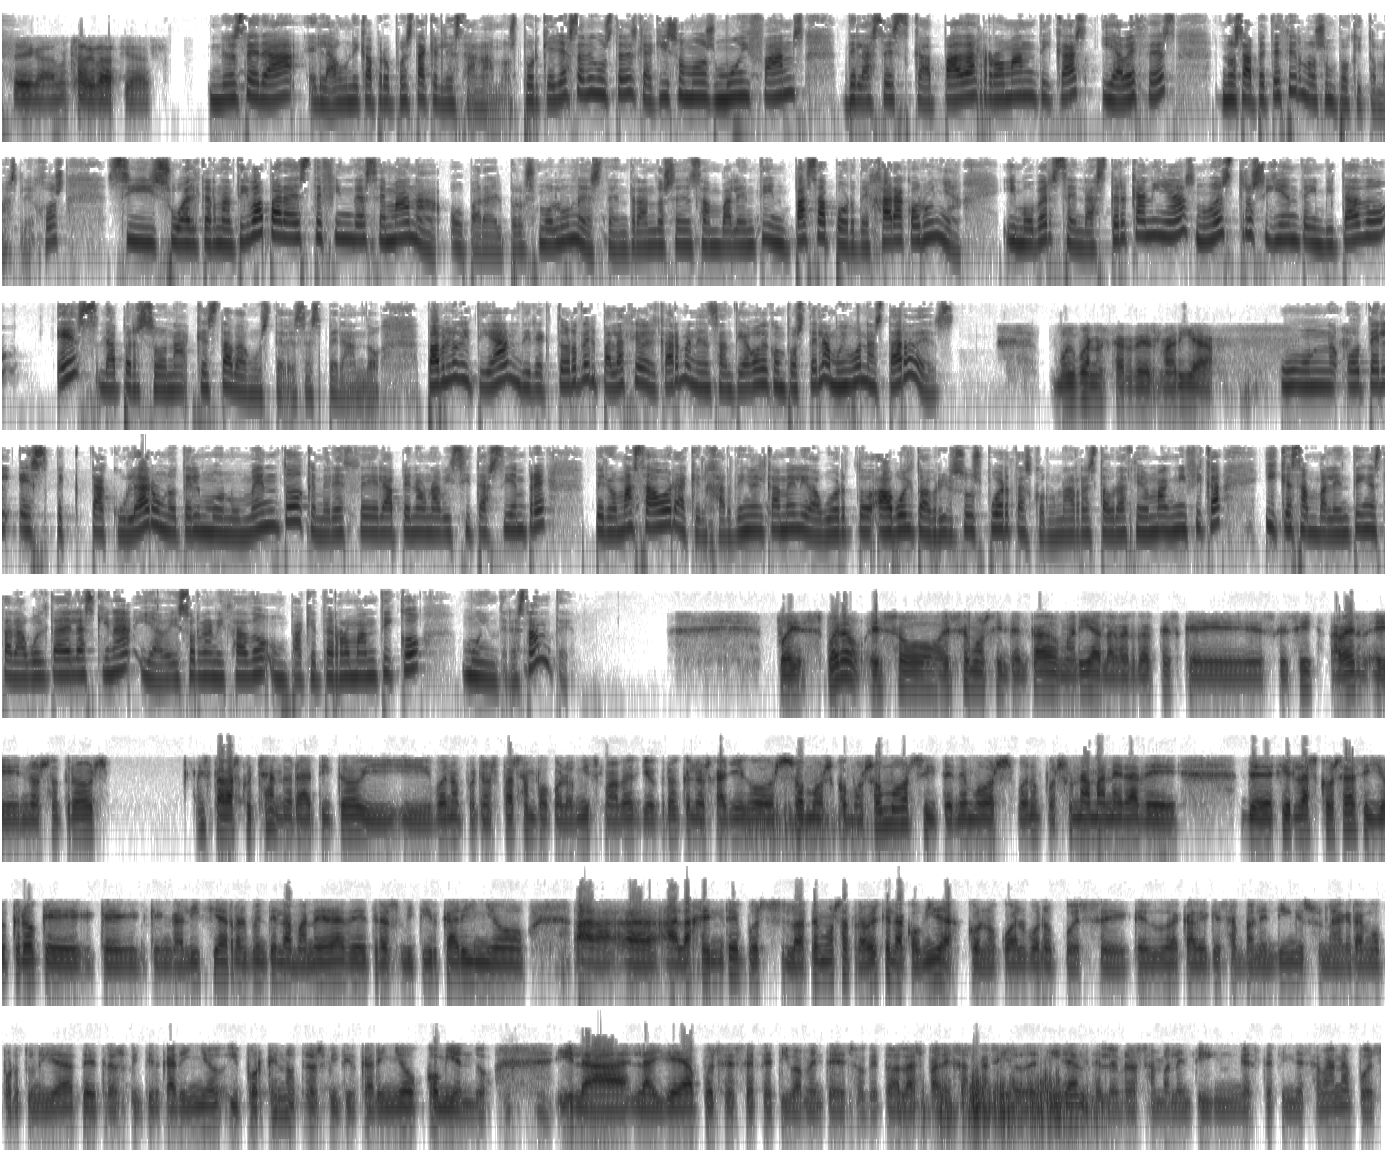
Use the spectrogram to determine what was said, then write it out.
Venga, muchas gracias. No será la única propuesta que les hagamos, porque ya saben ustedes que aquí somos muy fans de las escapadas románticas y a veces nos apetece irnos un poquito más lejos. Si su alternativa para este fin de semana o para el próximo lunes, centrándose en San Valentín, pasa por dejar a Coruña y moverse en las cercanías, nuestro siguiente invitado es la persona que estaban ustedes esperando. Pablo Guitián, director del Palacio del Carmen en Santiago de Compostela. Muy buenas tardes. Muy buenas tardes, María. Un hotel espectacular, un hotel monumento que merece la pena una visita siempre, pero más ahora que el Jardín El Camelio ha vuelto, ha vuelto a abrir sus puertas con una restauración magnífica y que San Valentín está a la vuelta de la esquina y habéis organizado un paquete romántico muy interesante. Pues bueno, eso, eso hemos intentado, María. La verdad es que, es que sí. A ver, eh, nosotros estaba escuchando a Tito y, bueno, pues nos pasa un poco lo mismo. A ver, yo creo que los gallegos somos como somos y tenemos, bueno, pues una manera de, de decir las cosas y yo creo que, que, en Galicia realmente la manera de transmitir cariño a, a, la gente, pues lo hacemos a través de la comida, con lo cual, bueno, pues eh, qué duda cabe que San Valentín es una gran oportunidad de transmitir cariño y por qué no transmitir cariño comiendo. Y la, la idea, pues es efectivamente eso, que todas las parejas que así lo decidan, celebrar San Valentín este fin de semana, pues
